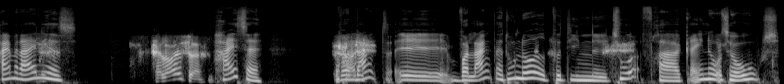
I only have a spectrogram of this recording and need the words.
Hej med dig, Elias. Halløjsa. Hej, så. Hvor Hej. langt, øh, hvor langt er du nået på din øh, tur fra Grenå til Aarhus?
